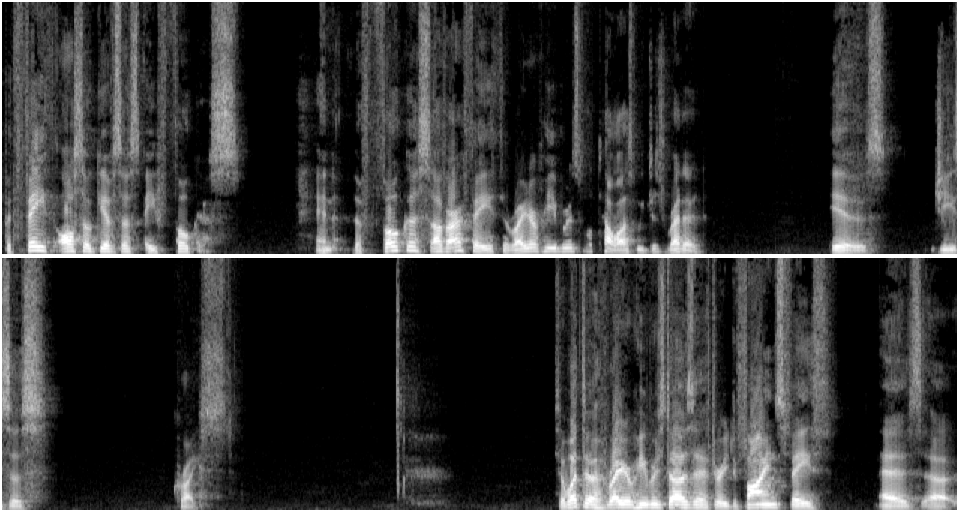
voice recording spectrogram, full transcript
But faith also gives us a focus. And the focus of our faith, the writer of Hebrews will tell us, we just read it, is Jesus Christ. So, what the writer of Hebrews does after he defines faith as, uh,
